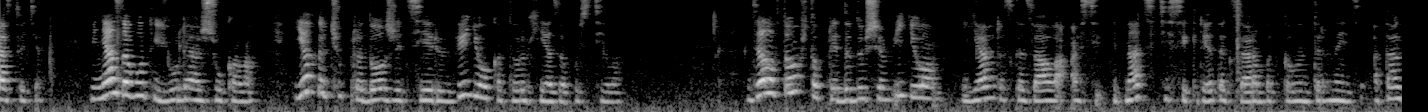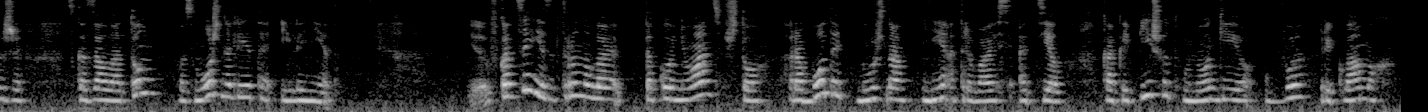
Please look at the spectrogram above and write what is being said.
Здравствуйте, меня зовут Юлия Жукова. Я хочу продолжить серию видео, которых я запустила. Дело в том, что в предыдущем видео я рассказала о 15 секретах заработка в интернете, а также сказала о том, возможно ли это или нет. В конце я затронула такой нюанс, что работать нужно не отрываясь от дел, как и пишут многие в рекламах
